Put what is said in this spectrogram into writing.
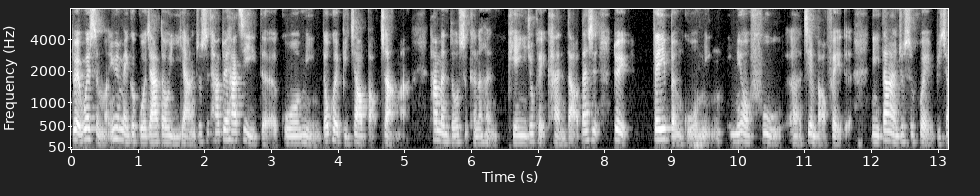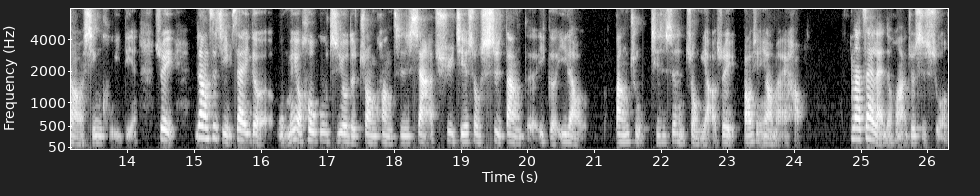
对，为什么？因为每个国家都一样，就是他对他自己的国民都会比较保障嘛，他们都是可能很便宜就可以看到，但是对非本国民没有付呃健保费的，你当然就是会比较辛苦一点，所以。让自己在一个没有后顾之忧的状况之下去接受适当的一个医疗帮助，其实是很重要，所以保险要买好。那再来的话，就是说，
